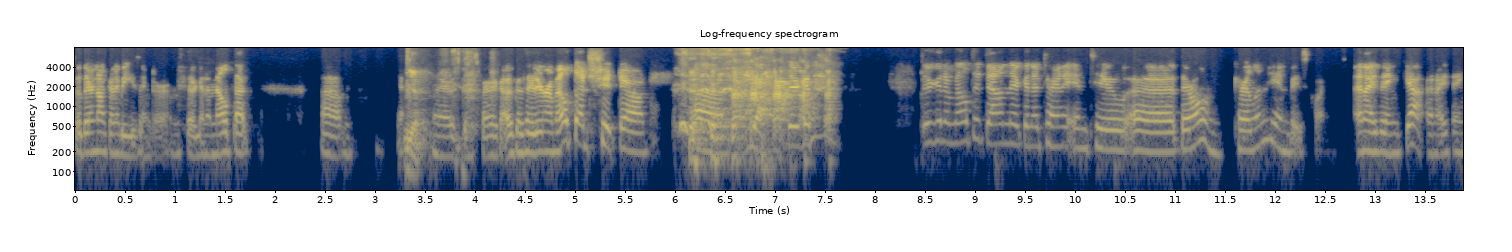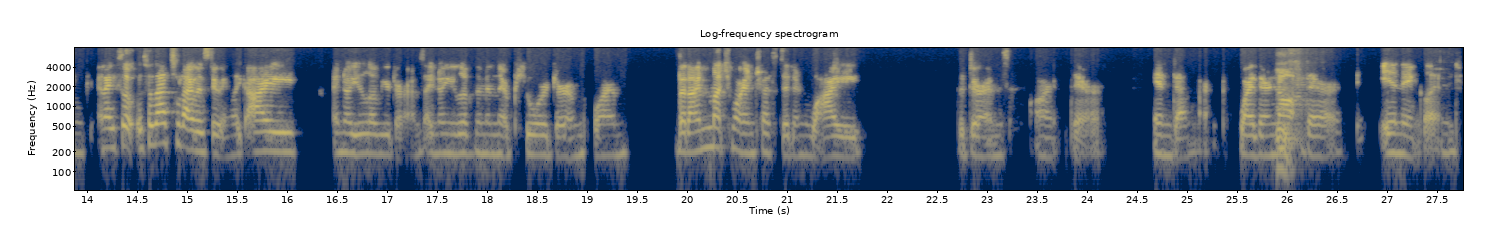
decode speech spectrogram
so they're not going to be using dirhams. They're going to melt that. Um, yeah, yeah. I was going to say they're going to melt that shit down. Um, yeah, they're gonna they're gonna melt it down. They're gonna turn it into uh, their own Carolingian based coins. And I think yeah, and I think and I so so that's what I was doing. Like I I know you love your dirhams. I know you love them in their pure dirham form, but I'm much more interested in why the dirhams aren't there in Denmark, why they're not there in England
